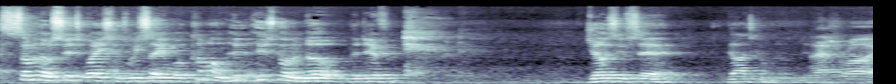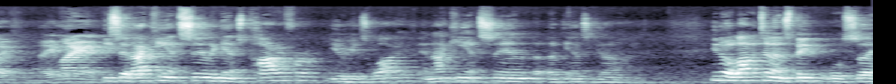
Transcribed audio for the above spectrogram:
Some of those situations we say, well, come on, who, who's going to know the difference? Joseph said, God's going to know the difference. That's right. Amen. He said, I can't sin against Potiphar, you're his wife, and I can't sin against God. You know, a lot of times people will say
